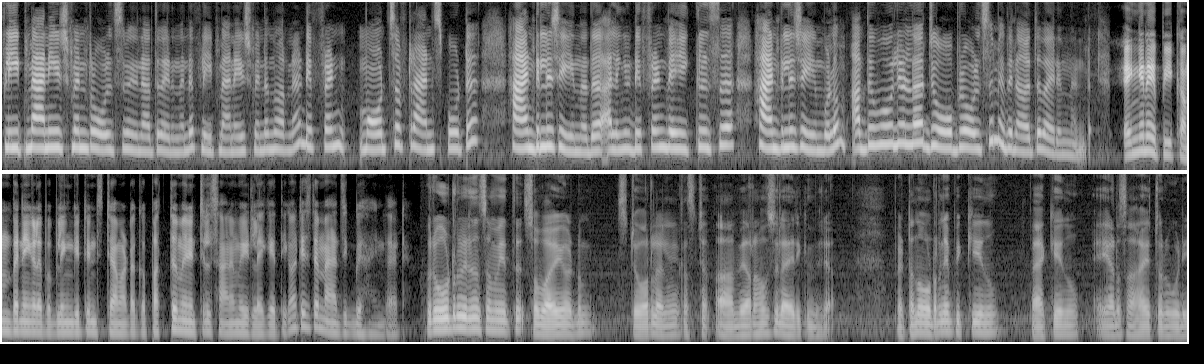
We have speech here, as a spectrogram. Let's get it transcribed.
ഫ്ലീറ്റ് മാനേജ്മെന്റ് റോൾസും ഇതിനകത്ത് വരുന്നുണ്ട്. ഫ്ലീറ്റ് മാനേജ്മെന്റ് എന്ന് പറഞ്ഞാൽ different modes of transport handle ചെയ്യുന്നത് അല്ലെങ്കിൽ ഡിഫറെന്റ് വെഹിക്കിൾസ് ഹാൻഡിൽ ചെയ്യുമ്പോഴും അതുപോലെയുള്ള ജോബ് റോൾസും ഇതിനകത്ത് വരുന്നുണ്ട്. എങ്ങനെ ഇപ്പോൾ ഈ കമ്പനികൾ ഇപ്പോൾ ബ്ലിങ്കിറ്റ് ഇൻസ്റ്റാമാർട്ടൊക്കെ പത്ത് മിനിറ്റിൽ സാധനം വീട്ടിലേക്ക് എത്തിക്കും? What is the magic behind that ഒരു ഓർഡർ വരുന്ന സമയത്ത് സ്വാഭാവികമായിട്ടും സ്റ്റോറിൽ അല്ലെങ്കിൽ കസ്റ്റം വെയർ ഹൗസിലായിരിക്കും വരിക. പെട്ടെന്ന് ഓർഡറിനെ പിക്ക് ചെയ്യുന്നു പാക്ക് ചെയ്യുന്നു എയുടെ സഹായത്തോടു കൂടി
